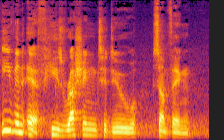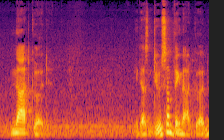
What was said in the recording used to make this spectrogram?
even if he's rushing to do something not good, he doesn't do something not good.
